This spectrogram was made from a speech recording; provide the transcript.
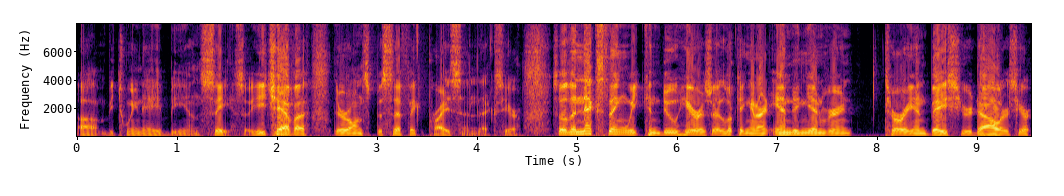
uh, between A, B, and C. So each have a, their own specific price index here. So the next thing we can do here is we're looking at our ending inventory and base year dollars here.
